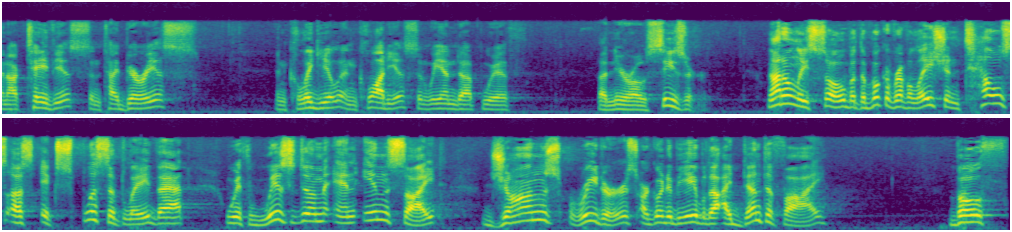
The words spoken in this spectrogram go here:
and Octavius, and Tiberius, and Caligula, and Claudius, and we end up with uh, Nero Caesar. Not only so, but the book of Revelation tells us explicitly that with wisdom and insight, John's readers are going to be able to identify both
